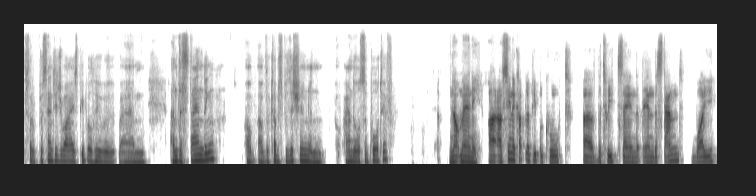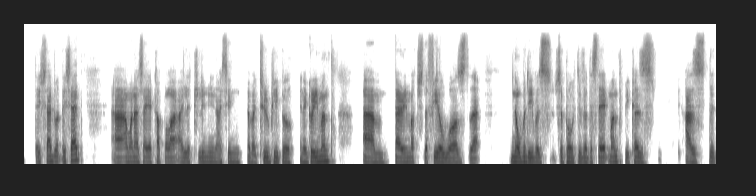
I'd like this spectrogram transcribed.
sort of percentage wise, people who were um, understanding of, of the club's position and and or supportive. Not many. I, have seen a couple of people quote uh, the tweet saying that they understand why they said what they said. Uh, and when I say a couple, I, I literally mean I seen about two people in agreement um, very much the feel was that nobody was supportive of the statement because as the,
